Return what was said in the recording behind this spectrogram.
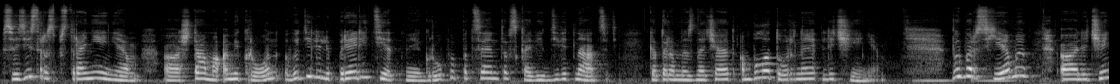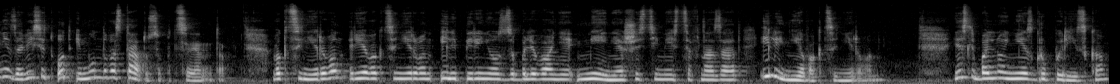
В связи с распространением а, штамма омикрон выделили приоритетные группы пациентов с COVID-19, которым назначают амбулаторное лечение. Выбор схемы а, лечения зависит от иммунного статуса пациента. Вакцинирован, ревакцинирован или перенес заболевание менее 6 месяцев назад или не вакцинирован. Если больной не из группы риска,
